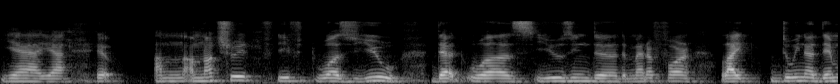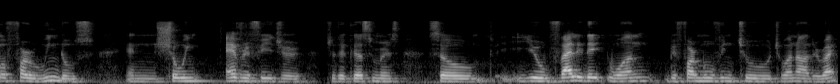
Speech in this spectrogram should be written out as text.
Yeah, yeah. I'm, I'm not sure if, if it was you that was using the, the metaphor like doing a demo for Windows and showing every feature to the customers. So you validate one before moving to, to another, right?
